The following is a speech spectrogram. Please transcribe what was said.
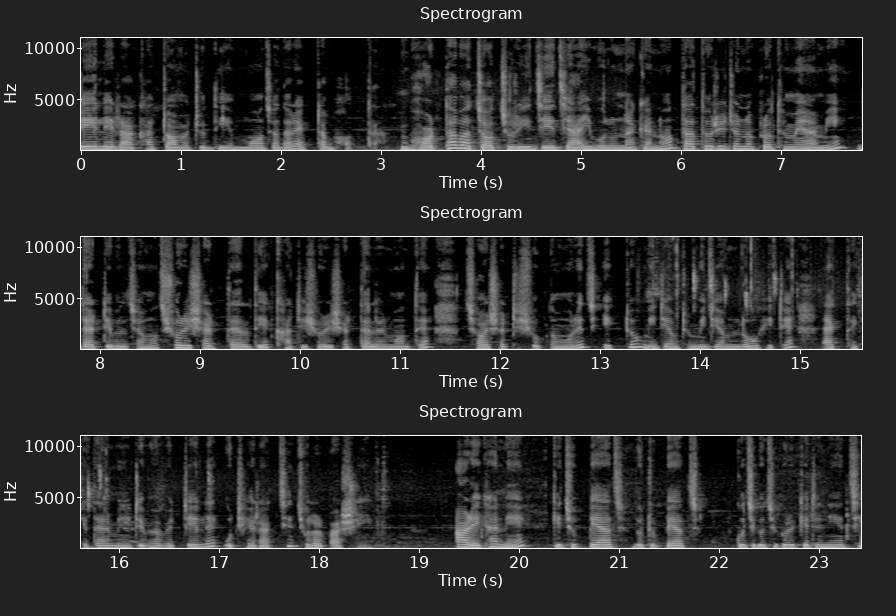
তেলে রাখা টমেটো দিয়ে মজাদার একটা ভর্তা। ভর্তা বা চচ্চড়ি যে যাই বলুন না কেন, তা তৈরির জন্য প্রথমে আমি দেড় টেবিল চামচ সরিষার তেল দিয়ে খাঁটি সরিষার তেলের মধ্যে ছয় সাতটি শুকনো মরিচ একটু মিডিয়াম টু মিডিয়াম লো হিটে এক থেকে দেড় মিনিট এভাবে টেলে উঠিয়ে রাখছি চুলার পাশেই। আর এখানে কিছু পেঁয়াজ, দুটো পেঁয়াজ কুচি কুচি করে কেটে নিয়েছি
